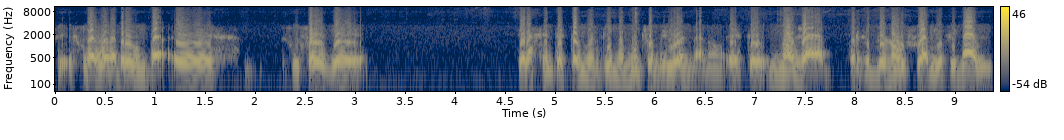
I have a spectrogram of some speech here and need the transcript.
Sí, es una buena pregunta. Eh, sucede que, que la gente está invirtiendo mucho en vivienda, ¿no? Este, no ya, por ejemplo, no usuario final,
